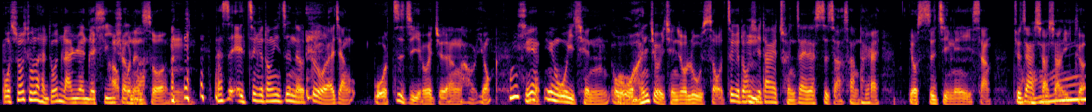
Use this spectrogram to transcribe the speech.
我说出了很多男人的心声，不能说。嗯，但是哎，这个东西真的对我来讲，我自己也会觉得很好用。为什么？因为因为我以前我我很久以前就入手这个东西，大概存在在市场上大概有十几年以上。就这样小小一个，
